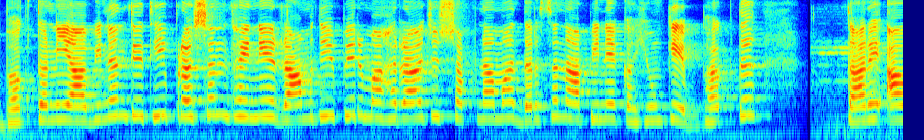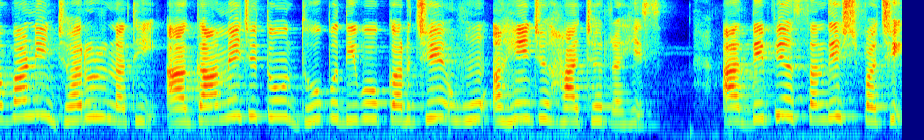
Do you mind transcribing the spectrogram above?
ભક્તની આ વિનંતીથી પ્રસન્ન થઈને રામદેવ પીર મહારાજ સપનામાં દર્શન આપીને કહ્યું કે, ભક્ત, તારે આવવાની જરૂર નથી. આ ગામે જ તું ધૂપ દીવો કરજે, હું અહીં જ હાજર રહીશ. આ દિવ્ય સંદેશ પછી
